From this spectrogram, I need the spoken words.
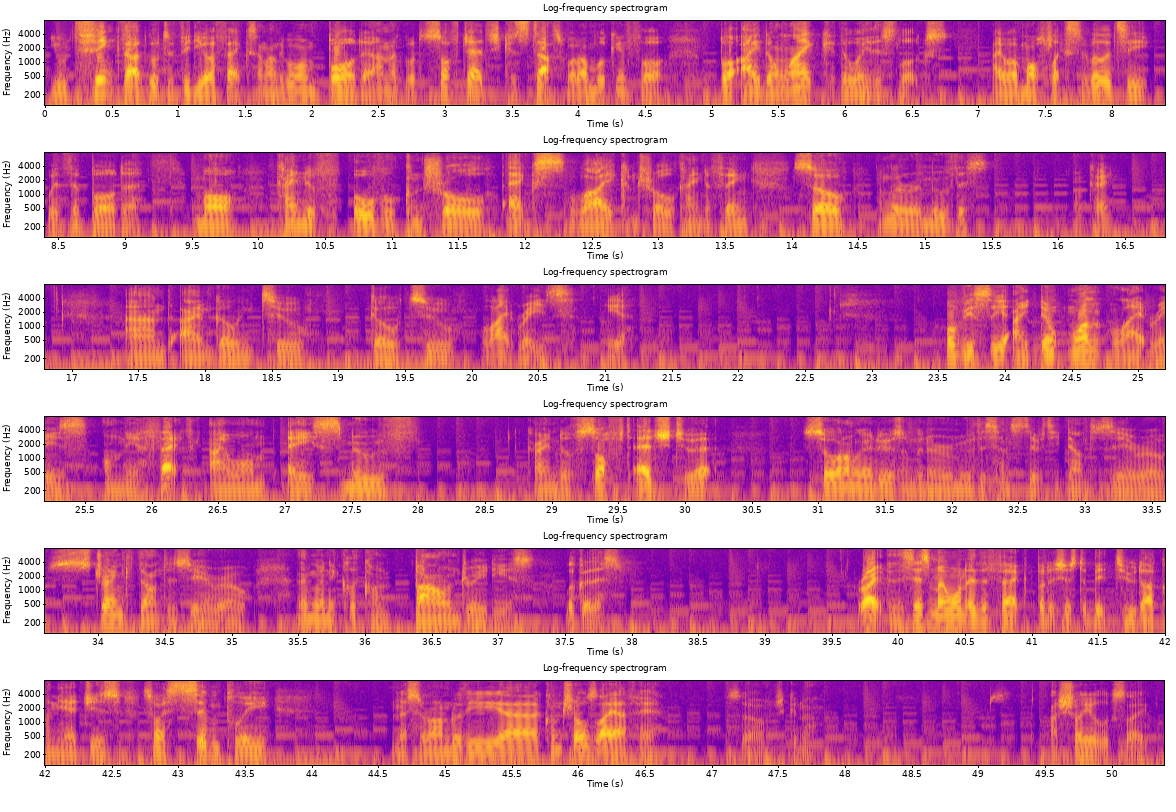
you would think that I'd go to video effects and I'd go on border and I'd go to soft edge because that's what I'm looking for. But I don't like the way this looks. I want more flexibility with the border, more kind of oval control, X, Y control kind of thing. So I'm going to remove this. Okay. And I'm going to go to light rays here. Obviously I don't want light rays on the effect, I want a smooth kind of soft edge to it. So what I'm going to do is I'm going to remove the sensitivity down to zero, strength down to zero, and I'm going to click on bound radius. Look at this. Right, this is my wanted effect, but it's just a bit too dark on the edges, so I simply mess around with the uh, controls I have here. So I'm just gonna, I'll show you what it looks like.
